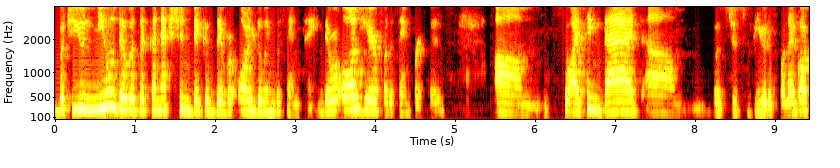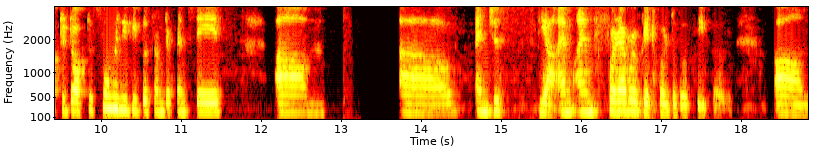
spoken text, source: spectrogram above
but you knew there was a connection because they were all doing the same thing. They were all here for the same purpose. Um, so i think that um, was just beautiful. I got to talk to so many people from different states um, uh, and just yeah i'm i'm forever grateful to those people. Um,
